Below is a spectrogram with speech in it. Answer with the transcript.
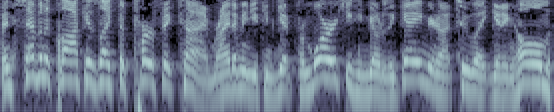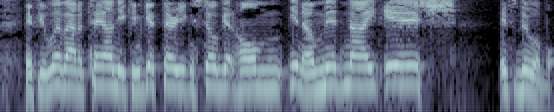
And 7 o'clock is like the perfect time, right? I mean, you can get from work, you can go to the game, you're not too late getting home. If you live out of town, you can get there, you can still get home, you know, midnight-ish. It's doable.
